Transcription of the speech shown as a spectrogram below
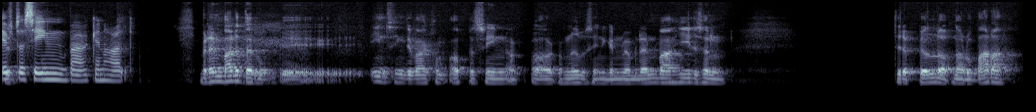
efter scenen bare generelt. Hvordan var det, da du... Øh, en ting, det var at komme op på scenen og, og komme ned på scenen igen, men hvordan var hele sådan... Det der build-up, når du var der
